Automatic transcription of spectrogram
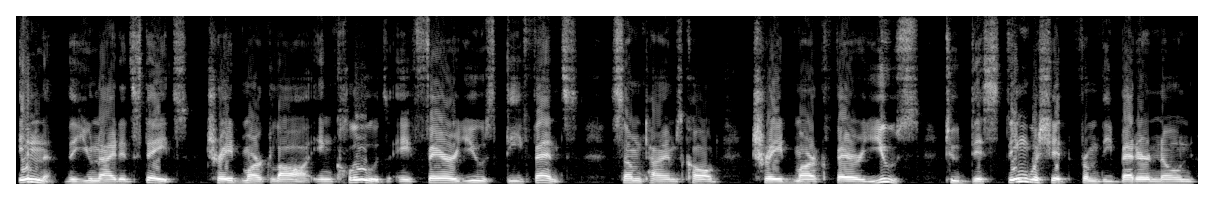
In the United States, trademark law includes a fair use defense, sometimes called trademark fair use, to distinguish it from the better known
